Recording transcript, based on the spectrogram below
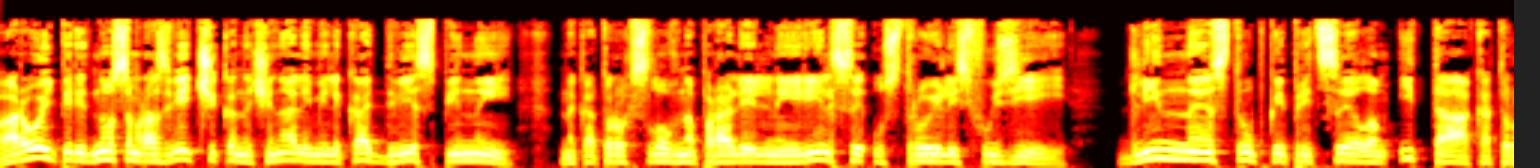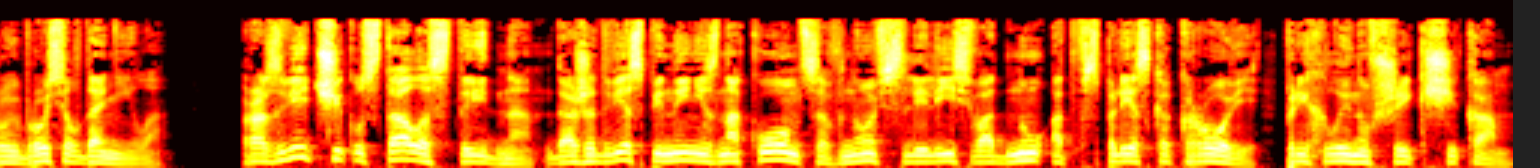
Порой перед носом разведчика начинали мелькать две спины, на которых словно параллельные рельсы устроились фузеи, длинная с трубкой прицелом и та, которую бросил Данила. Разведчику стало стыдно. Даже две спины незнакомца вновь слились в одну от всплеска крови, прихлынувшей к щекам.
